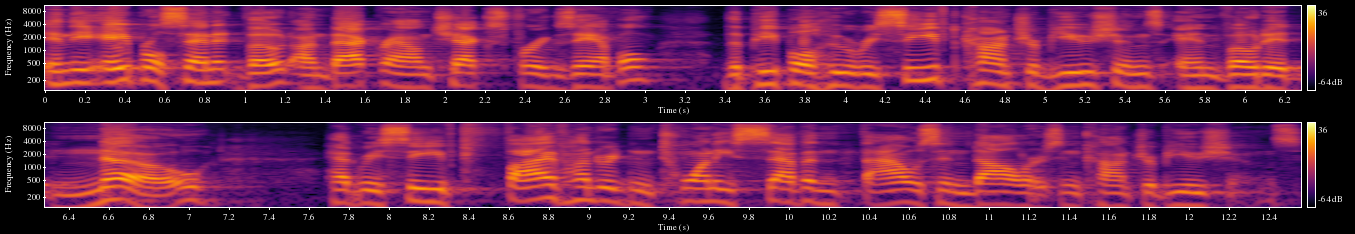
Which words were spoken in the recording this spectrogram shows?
In the April Senate vote on background checks, for example, the people who received contributions and voted no had received $527,000 in contributions.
